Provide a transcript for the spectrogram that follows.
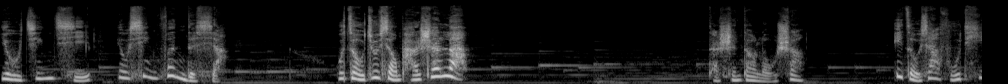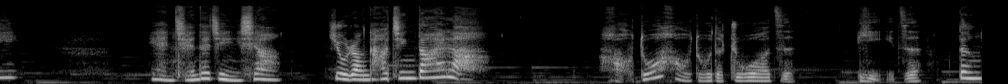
又惊奇又兴奋的想：“我早就想爬山了。”他升到楼上，一走下扶梯，眼前的景象就让他惊呆了：好多好多的桌子、椅子、灯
